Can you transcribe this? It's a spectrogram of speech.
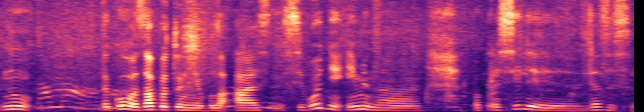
Ну, такого запыта не было. А с- сегодня именно попросили для ЗСУ.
